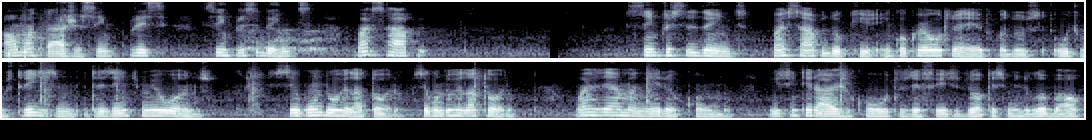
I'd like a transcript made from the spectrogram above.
a uma taxa sem, pre sem precedentes, mais rápido sem precedentes, mais rápido que em qualquer outra época dos últimos 3, 300 mil anos, segundo o relatório. Segundo o relatório, mas é a maneira como isso interage com outros efeitos do aquecimento global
